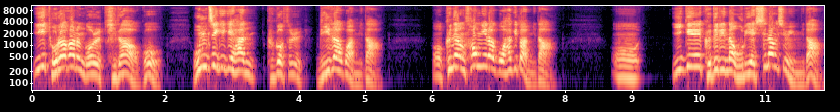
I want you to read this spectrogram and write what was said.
이 돌아가는 걸 기라하고 움직이게 한 그것을 리라고 합니다. 어, 그냥 성이라고 하기도 합니다. 어, 이게 그들이나 우리의 신앙심입니다.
